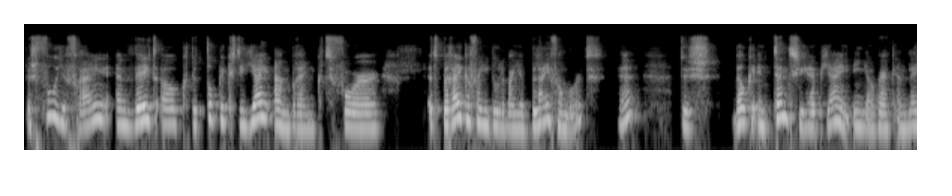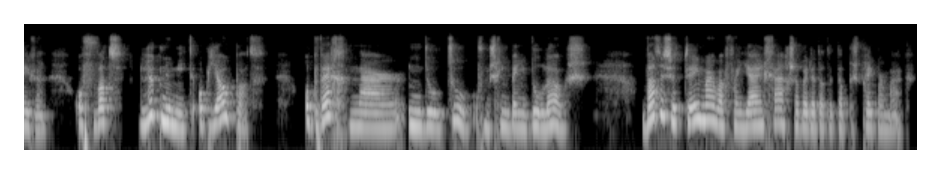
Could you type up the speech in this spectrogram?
Dus voel je vrij en weet ook de topics die jij aanbrengt voor het bereiken van je doelen waar je blij van wordt. Hè? Dus welke intentie heb jij in jouw werk en leven? Of wat lukt nu niet op jouw pad? Op weg naar een doel toe, of misschien ben je doelloos. Wat is het thema waarvan jij graag zou willen dat ik dat bespreekbaar maak?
